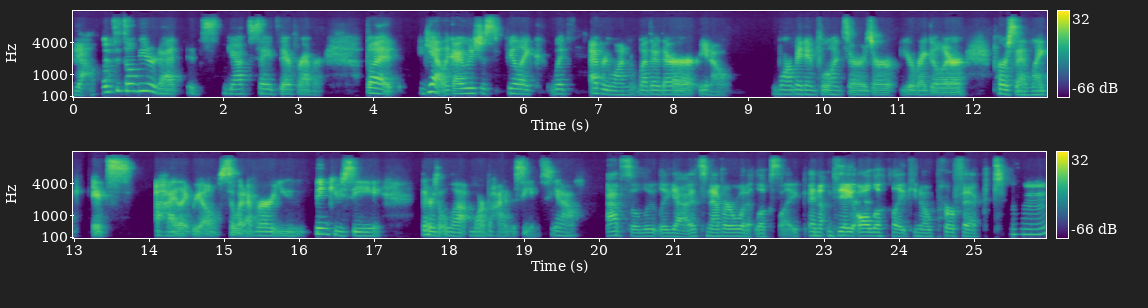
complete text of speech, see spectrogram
yeah. Once it's on the internet it's you have to say it's there forever. But yeah like i always just feel like with everyone whether they're you know mormon influencers or your regular person like it's a highlight reel. So whatever you think you see there's a lot more behind the scenes you know absolutely yeah it's never what it looks like and they all look like you know perfect mm-hmm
